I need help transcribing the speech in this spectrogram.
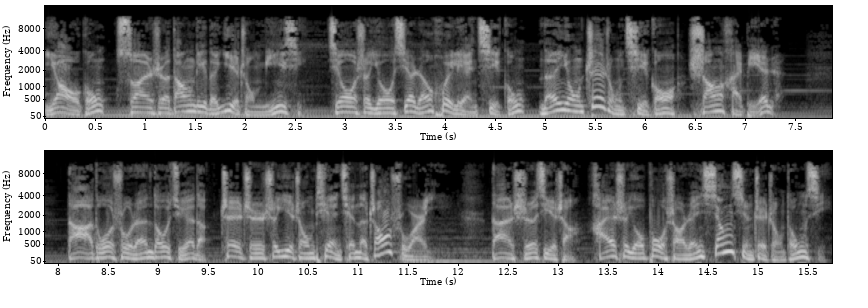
药功算是当地的一种迷信，就是有些人会练气功，能用这种气功伤害别人。大多数人都觉得这只是一种骗钱的招数而已，但实际上还是有不少人相信这种东西。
